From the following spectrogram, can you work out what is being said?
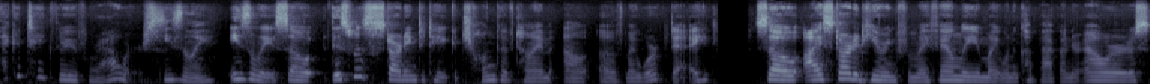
that could take three or four hours Easily. easily. So this was starting to take a chunk of time out of my workday. So I started hearing from my family, you might want to cut back on your hours,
